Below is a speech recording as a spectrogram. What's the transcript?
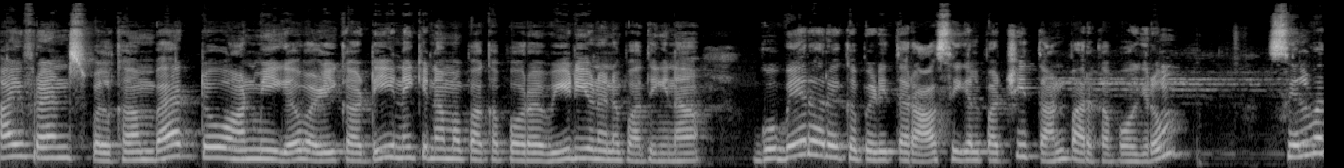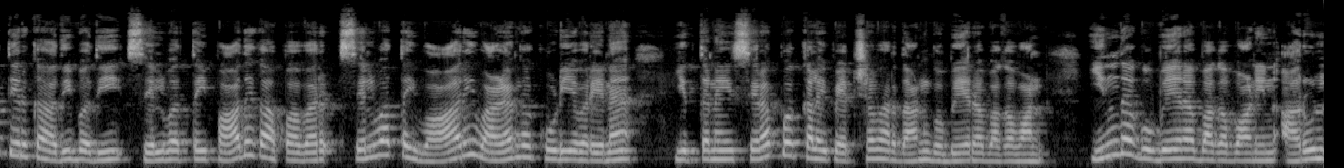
Hi friends welcome back to ஆன்மீக வழிகாட்டி இன்றைக்கி நம்ம பார்க்க போகிற வீடியோ பார்த்தீங்கன்னா குபேரருக்கு பிடித்த ராசிகள் பற்றி தான் பார்க்க போகிறோம். செல்வத்திற்கு அதிபதி செல்வத்தை பாதுகாப்பவர் செல்வத்தை வாரி வழங்கக்கூடியவர் என இத்தனை சிறப்புகளை பெற்றவர்தான் குபேர பகவான். இந்த குபேர பகவானின் அருள்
